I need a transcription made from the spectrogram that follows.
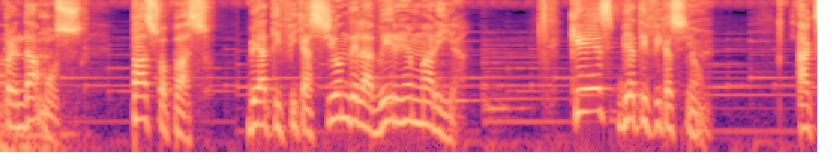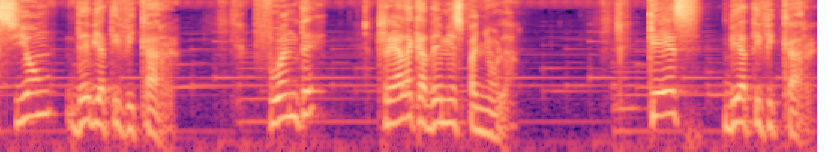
Aprendamos paso a paso. Beatificación de la Virgen María. ¿Qué es beatificación? Acción de beatificar. Fuente Real Academia Española. ¿Qué es beatificar?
